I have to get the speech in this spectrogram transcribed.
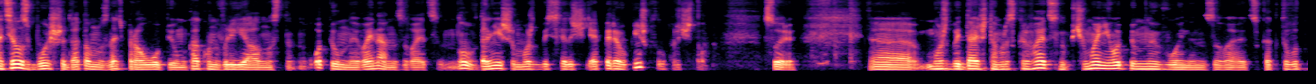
Хотелось больше, да, там узнать про опиум, как он влиял на... Опиумная война называется. Ну, в дальнейшем, может быть, следующий... Я первую книжку только прочитал, сори. Э, Может быть, дальше там раскрывается, но почему они опиумные войны называются? Как-то вот,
